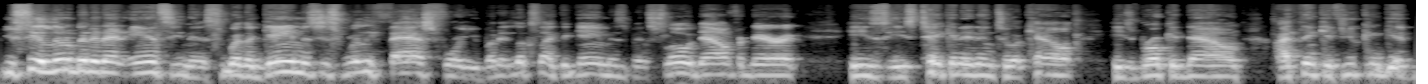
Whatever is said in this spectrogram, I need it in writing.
You see a little bit of that antsiness where the game is just really fast for you, but it looks like the game has been slowed down for Derek. He's he's taken it into account. He's broken down. I think if you can get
